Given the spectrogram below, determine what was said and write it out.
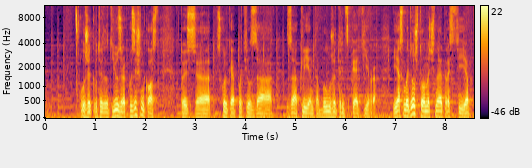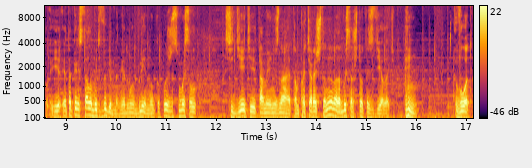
уже вот этот user acquisition cost, то есть э, сколько я платил за, за клиента, был уже 35 евро. И я смотрел, что он начинает расти. Я, и это перестало быть выгодным. Я думаю, блин, ну какой же смысл сидеть и там, я не знаю, там протирать штаны, надо быстро что-то сделать. Вот.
